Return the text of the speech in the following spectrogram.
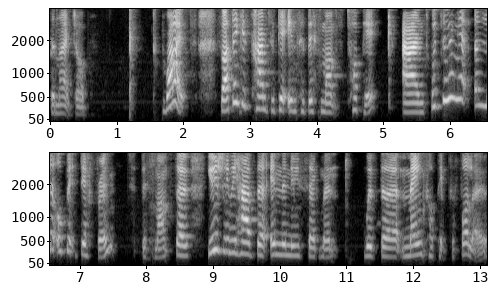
The Night Job. Right, so I think it's time to get into this month's topic, and we're doing it a little bit different this month. So, usually we have the in the news segment with the main topic to follow,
